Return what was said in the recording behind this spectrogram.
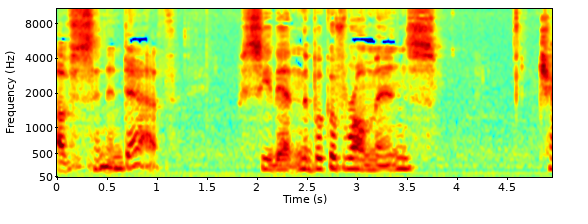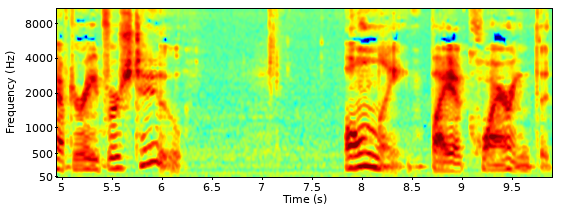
of sin and death. We see that in the book of Romans, chapter 8, verse 2. Only by acquiring the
